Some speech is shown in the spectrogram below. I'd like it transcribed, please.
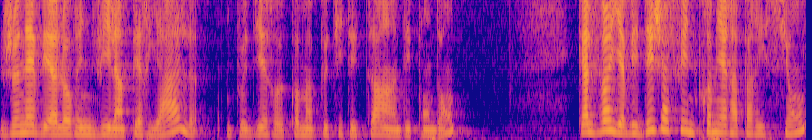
Genève est alors une ville impériale, on peut dire comme un petit État indépendant. Calvin y avait déjà fait une première apparition.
